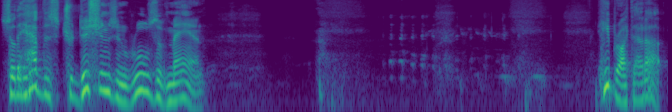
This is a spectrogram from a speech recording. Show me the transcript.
So they have these traditions and rules of man. He brought that up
